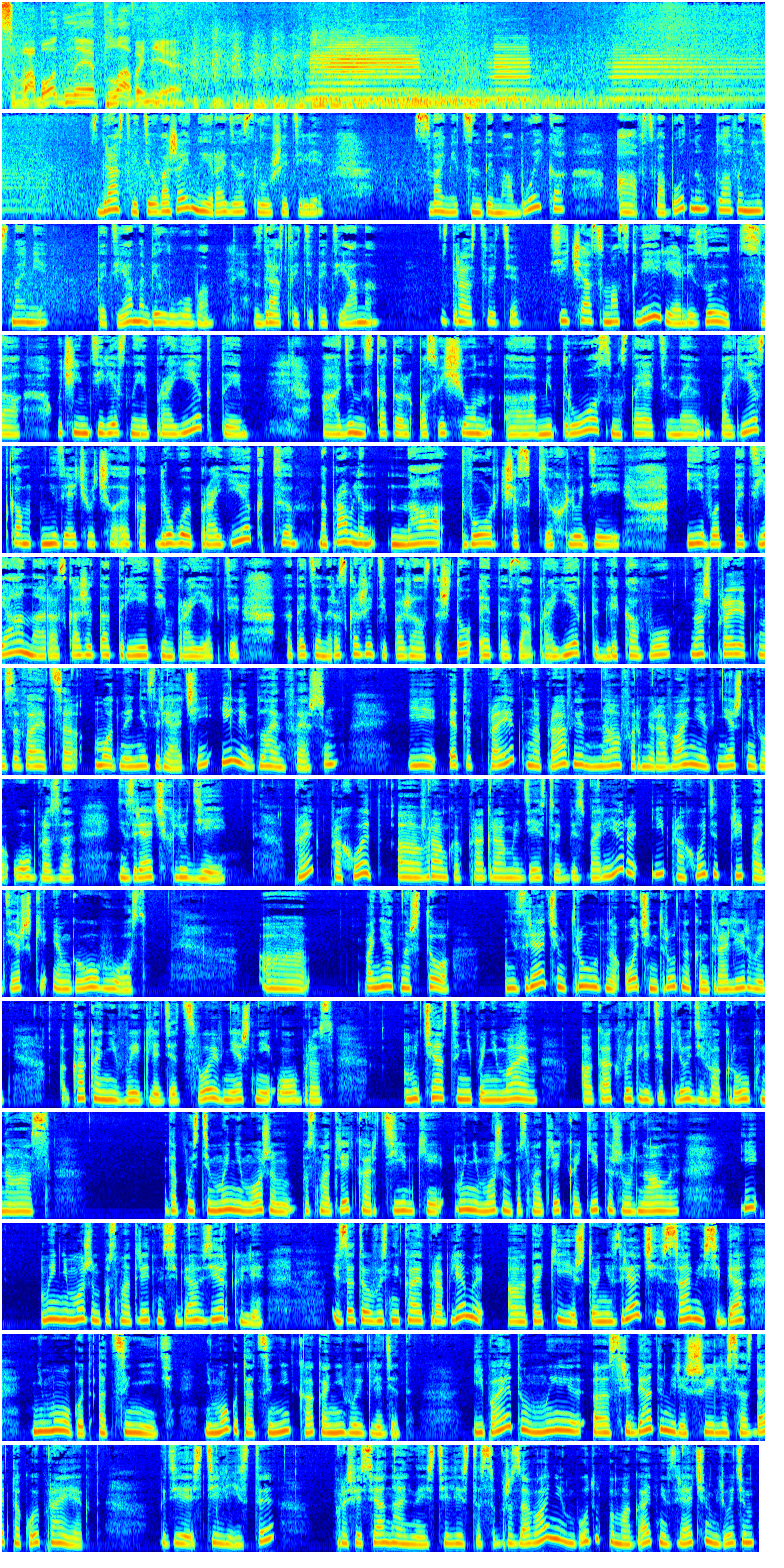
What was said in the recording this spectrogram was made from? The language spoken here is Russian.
Свободное плавание. Здравствуйте, уважаемые радиослушатели! С вами Центыма Бойко, а в свободном плавании с нами Татьяна Белова. Здравствуйте, Татьяна. Здравствуйте. Сейчас в Москве реализуются очень интересные проекты, один из которых посвящен э, метро, самостоятельным поездкам незрячего человека. Другой проект направлен на творческих людей. И вот Татьяна расскажет о третьем проекте. Татьяна, расскажите, пожалуйста, что это за проект и для кого? Наш проект называется «Модный незрячий» или «Blind Fashion». И этот проект направлен на формирование внешнего образа незрячих людей. Проект проходит а, в рамках программы «Действуй без барьера» и проходит при поддержке МГО ВОЗ. А, понятно, что Незрячим трудно, очень трудно контролировать, как они выглядят, свой внешний образ. Мы часто не понимаем, а как выглядят люди вокруг нас. Допустим, мы не можем посмотреть картинки, мы не можем посмотреть какие-то журналы, и мы не можем посмотреть на себя в зеркале. Из этого возникают проблемы а, такие, что незрячие сами себя не могут оценить, не могут оценить, как они выглядят. И поэтому мы э, с ребятами решили создать такой проект, где стилисты, профессиональные стилисты с образованием будут помогать незрячим людям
